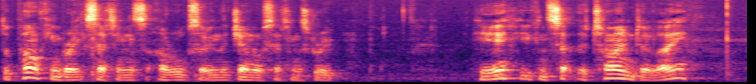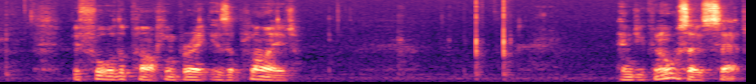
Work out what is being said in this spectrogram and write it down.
The parking brake settings are also in the general settings group. Here you can set the time delay before the parking brake is applied. And you can also set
